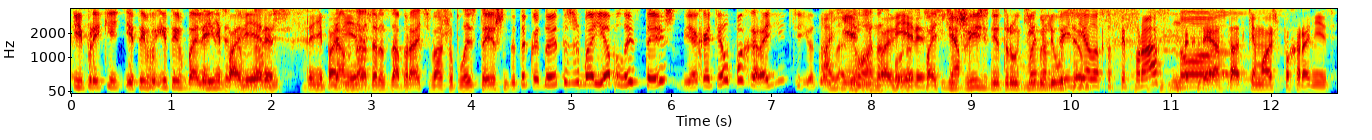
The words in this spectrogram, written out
и прикинь, и ты, и ты в больнице. Ты не поверишь, там, нам, ты не поверишь. Нам надо разобрать вашу PlayStation. Ты такой, ну это же моя PlayStation, я хотел похоронить ее. А если ну, она поверишь. сможет спасти я... жизни другим в этом людям. дело, что ты прав, но... Ты остатки можешь похоронить.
